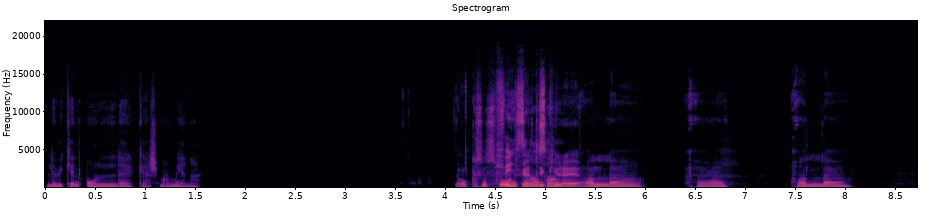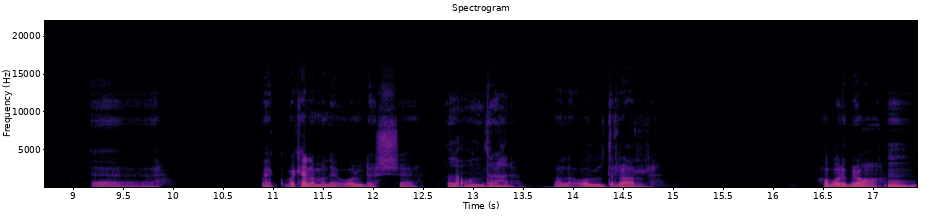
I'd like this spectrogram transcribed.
Eller vilken ålder kanske man menar. Också svårt, Finns det jag tycker sån? alla... Eh, alla... Eh, vad, vad kallar man det? Ålders... Eh, Alla åldrar. alla åldrar har varit bra. Mm.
